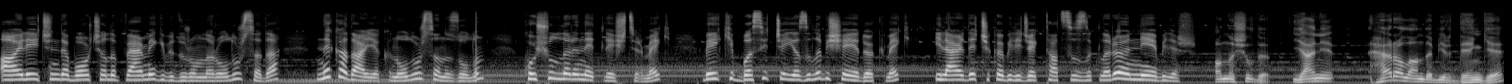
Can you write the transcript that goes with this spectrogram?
Aile içinde borç alıp verme gibi durumlar olursa da ne kadar yakın olursanız olun, koşulları netleştirmek, belki basitçe yazılı bir şeye dökmek, ileride çıkabilecek tatsızlıkları önleyebilir. Anlaşıldı. Yani her alanda bir denge,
